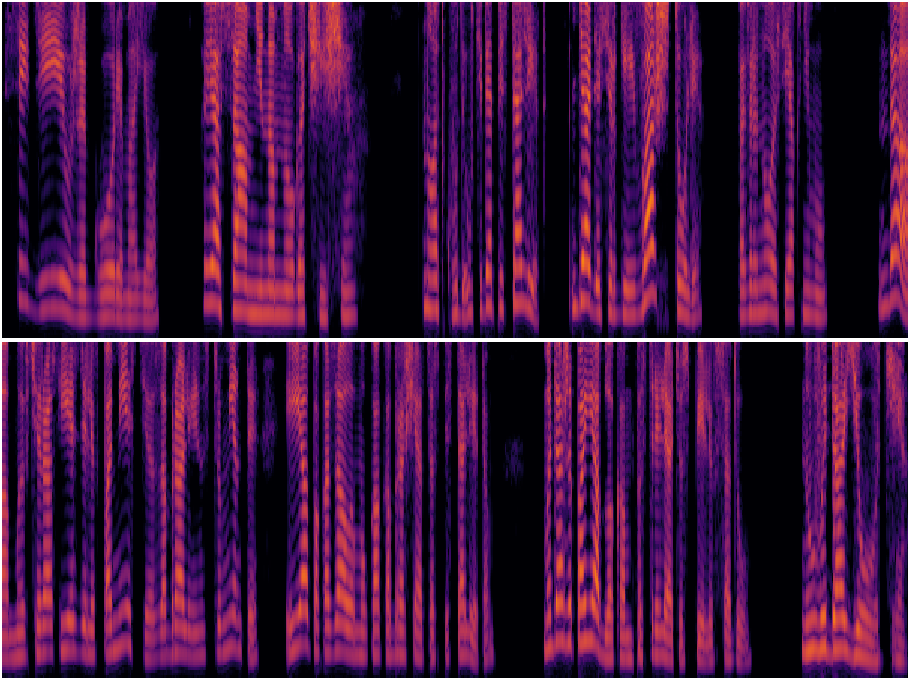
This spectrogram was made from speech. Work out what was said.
«Сиди уже, горе мое!» Я сам не намного чище. Но откуда у тебя пистолет? Дядя Сергей ваш, что ли? Повернулась я к нему. Да, мы вчера съездили в поместье, забрали инструменты, и я показал ему, как обращаться с пистолетом. Мы даже по яблокам пострелять успели в саду. Ну вы даете!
